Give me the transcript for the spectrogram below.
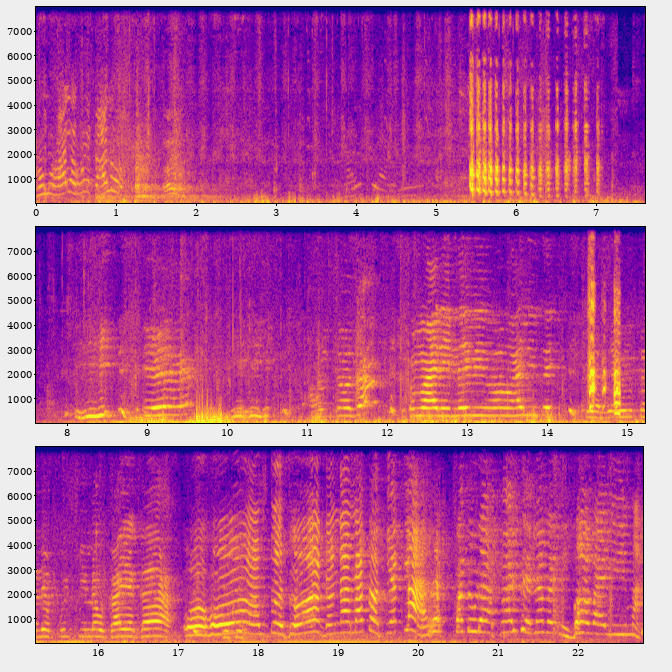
હાલો હાલો હોય હાલો મારી આવી ગઈ. તને પૂછી લઉં ગાય ગા ઓહો આમ તો જો ગંગામાં તો કેટલા હરખ પદુડા થાય છે નવરની ભાવ આવી એમાં.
